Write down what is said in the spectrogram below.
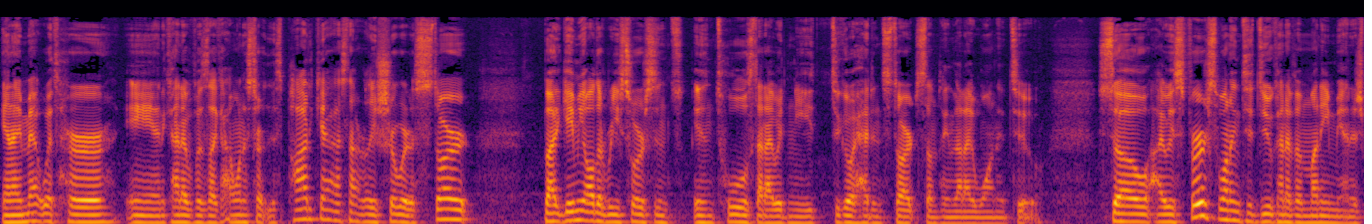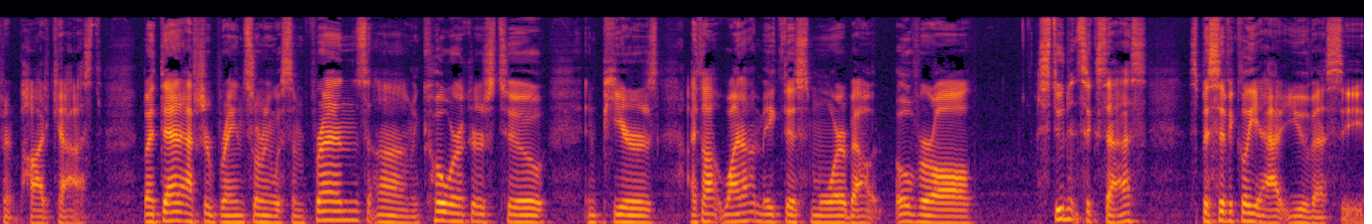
And I met with her and kind of was like, I want to start this podcast, not really sure where to start, but gave me all the resources and tools that I would need to go ahead and start something that I wanted to. So I was first wanting to do kind of a money management podcast. But then after brainstorming with some friends um, and coworkers too and peers, I thought, why not make this more about overall student success, specifically at U of SC.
